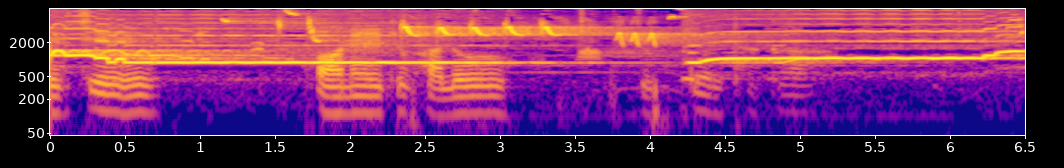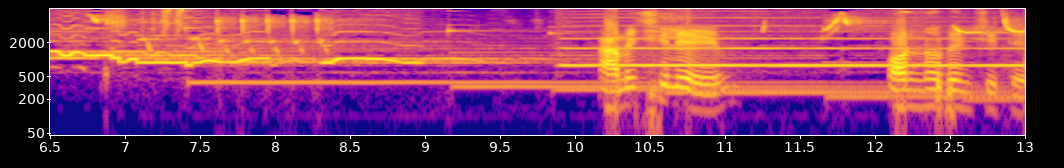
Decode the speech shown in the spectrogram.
এর চেয়ে অনেক ভালো আমি ছিলাম অন্য বেঞ্চিতে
